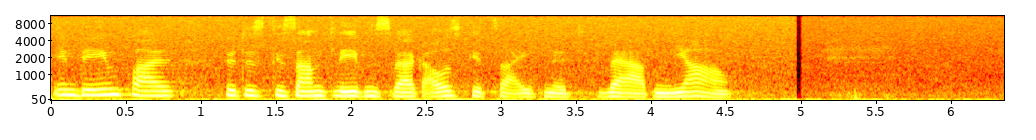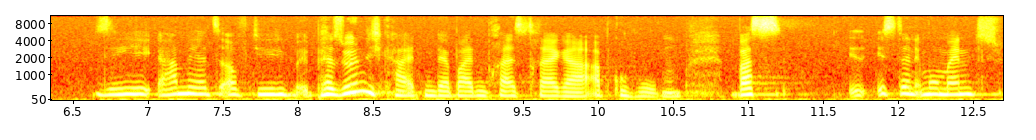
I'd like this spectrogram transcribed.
in dem Fall für das Gesamtlebenswerk ausgezeichnet werden, ja. Sie haben jetzt auf die Persönlichkeiten der beiden Preisträger abgehoben. Was ist denn im Moment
